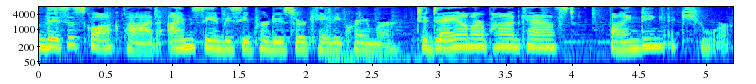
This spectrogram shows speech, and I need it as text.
This is Squawk Pod. I'm CNBC producer Katie Kramer. Today on our podcast, Finding a Cure.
